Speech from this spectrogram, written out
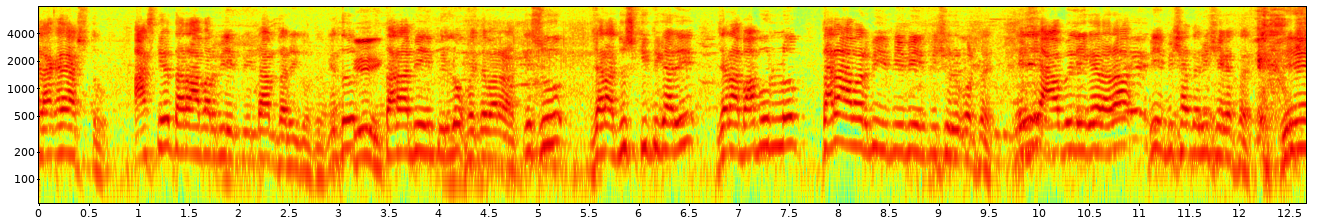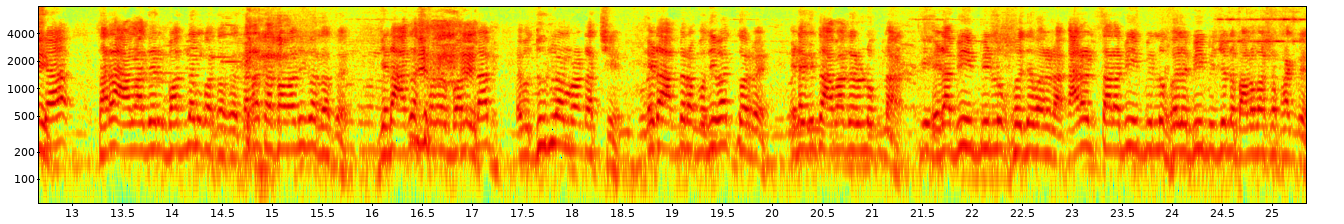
এলাকায় আসতো। আজকে তারা আবার বিএনপির নামদারি করতো। কিন্তু তারা বিএনপির লোক হইতে পারে না। কিছু যারা দুষ্কৃতিকারী যারা বাবুর লোক তারা আবার বিএনপি বিএনপি শুরু করছে। এই যে আওয়ামী লীগের বিএনপির সাথে মিশে গেছে। তারা আমাদের বদনাম করতেছে তারা চাঁদাবাদি করতেছে যেটা আদার সময় বদনাম এবং দুর্নাম রটাচ্ছে। এটা আপনারা প্রতিবাদ করবেন এটা কিন্তু আমাদের লোক না এটা বিএনপির লোক হইতে পারে না কারণ তারা বিএনপির লোক হলে বিএনপির জন্য ভালোবাসা থাকবে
